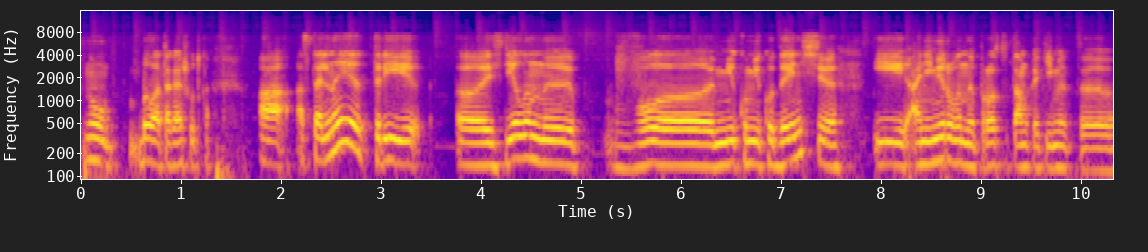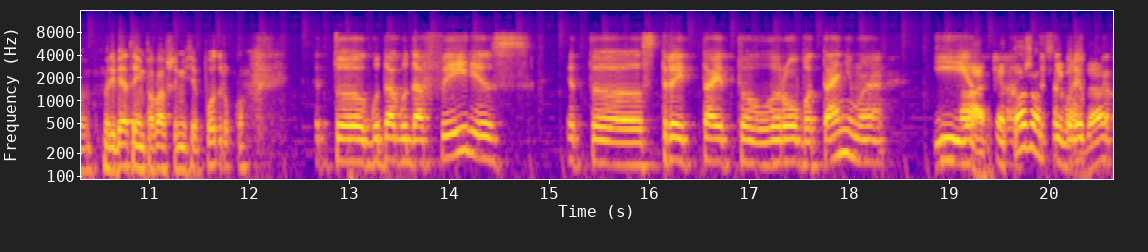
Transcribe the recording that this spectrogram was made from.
Ну, была такая шутка. А остальные три э, сделаны в Мику Мику Дэнсе и анимированы просто там какими-то ребятами, попавшимися под руку. Это Гуда Гуда Фейрис, это Straight Title Robot Anime, и а, это, это тоже он снимал, да?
